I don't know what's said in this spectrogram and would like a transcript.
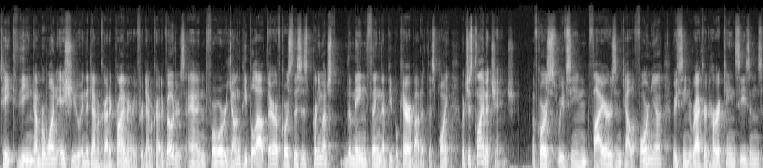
Take the number one issue in the Democratic primary for Democratic voters. And for young people out there, of course, this is pretty much the main thing that people care about at this point, which is climate change. Of course, we've seen fires in California, we've seen record hurricane seasons.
